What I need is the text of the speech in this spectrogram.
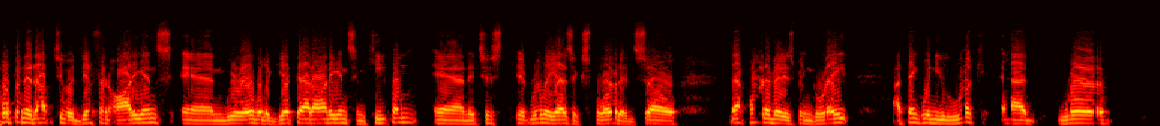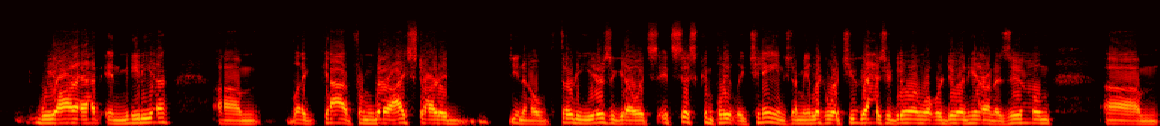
open it up to a different audience and we were able to get that audience and keep them. And it just, it really has exploded. So that part of it has been great. I think when you look at where we are at in media, um, like God, from where I started you know 30 years ago it's it's just completely changed. I mean look at what you guys are doing what we're doing here on a zoom. Um,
